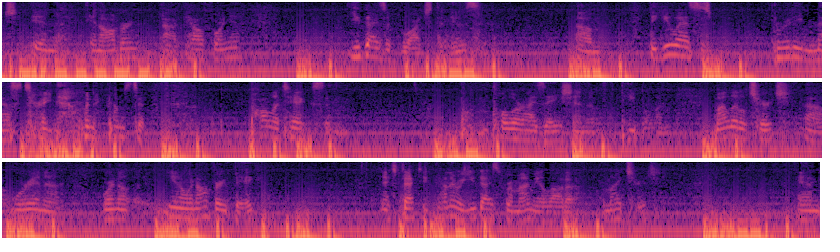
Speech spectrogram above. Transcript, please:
church in, in Auburn, uh, California, you guys have watched the news. Um, the U.S. is pretty messed right now when it comes to politics and polarization of people. And my little church, uh, we're in a, we're in a, you know, we're not very big. In fact, it kind of you guys remind me a lot of my church. And,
